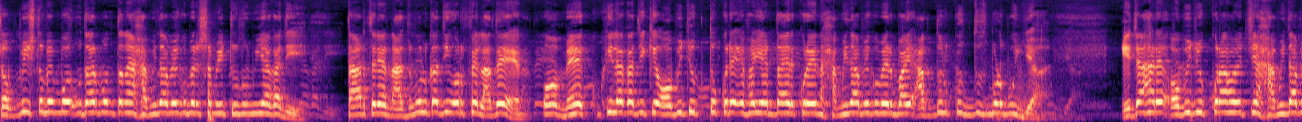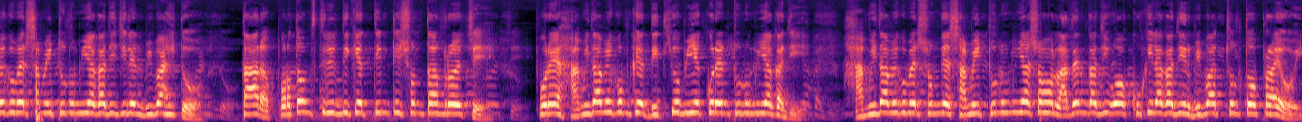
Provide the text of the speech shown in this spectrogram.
চব্বিশ নভেম্বর উদারবন থানায় হামিদা বেগমের স্বামী টুনুমিয়া গাজী, তার ছেলে নাজমুল গাজী ওরফে লাদেন ও মেয়ে কুকিলা গাজীকে অভিযুক্ত করে এফআইআর দায়ের করেন হামিদা বেগমের ভাই আব্দুল কুদ্দুস বড়বুইয়া। এজাহারে অভিযোগ করা হয়েছে, হামিদা বেগমের স্বামী টুনু মিয়া গাজী ছিলেন বিবাহিত। তার প্রথম স্ত্রীর দিকে তিনটি সন্তান রয়েছে। পরে হামিদা বেগমকে দ্বিতীয় বিয়ে করেন টুনু মিয়া গাজী। হামিদা বেগমের সঙ্গে স্বামী টুনু মিয়া সহ লাদেন গাজী ও কুকিলা গাজীর বিবাদ চলত প্রায়ই।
